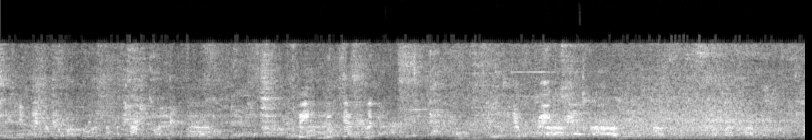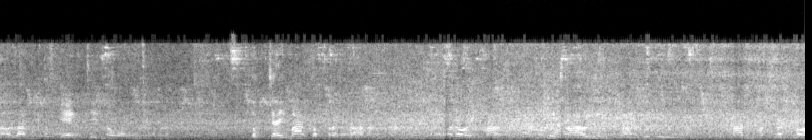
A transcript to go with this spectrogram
เดี๋ยวยังไงต้องขอตัวรับประทานก่อนนะคะเป๊กหรือยังเลยเช้านี่นะครับมาทานเช้าร้านข้าวแกงเจ๊น้องนะคะตกใจมากกับราคาอาหารอร่อยค่ะเมื่อเช้าลืมค่ะที่ดูทานผัดกระเพรา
